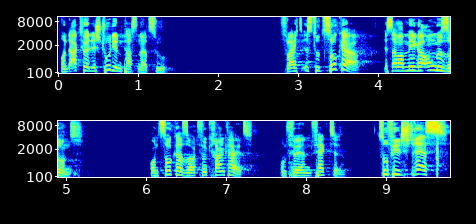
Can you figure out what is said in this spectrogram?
Und aktuelle Studien passen dazu. Vielleicht isst du Zucker, ist aber mega ungesund. Und Zucker sorgt für Krankheit und für Infekte. Zu viel Stress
